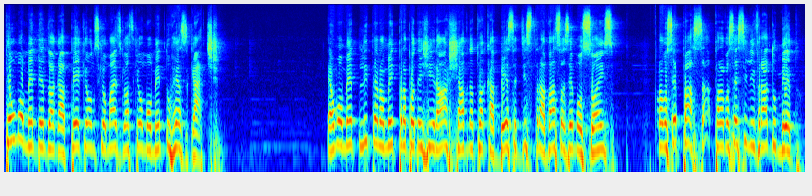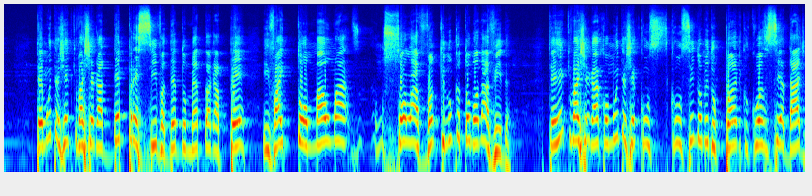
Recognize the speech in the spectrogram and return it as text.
Tem um momento dentro do HP que é um dos que eu mais gosto, que é o momento do resgate. É um momento literalmente para poder girar uma chave na tua cabeça, destravar suas emoções, para você passar, para você se livrar do medo. Tem muita gente que vai chegar depressiva dentro do método HP e vai tomar uma, um solavanco que nunca tomou na vida. Tem gente que vai chegar com muita gente com, com síndrome do pânico, com ansiedade,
